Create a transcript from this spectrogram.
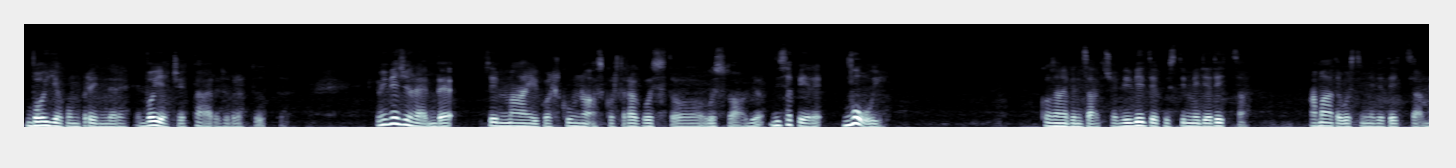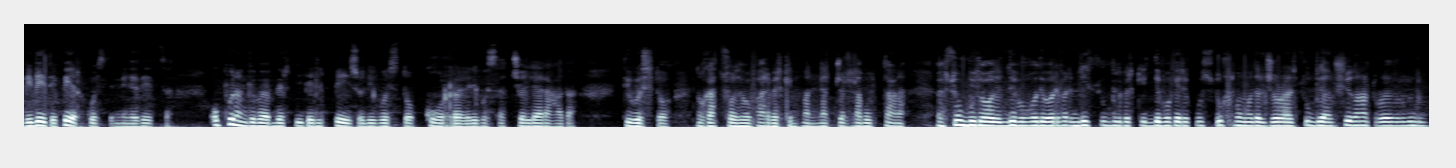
voglia comprendere e voglia accettare soprattutto. Mi piacerebbe, se mai qualcuno ascolterà questo, questo audio, di sapere voi cosa ne pensate, cioè vivete questa immediatezza, amate questa immediatezza, vivete per questa immediatezza Oppure anche voi avvertite il peso di questo correre, di questa accelerata, di questo, no cazzo lo devo fare perché mannaggia la puttana, eh, subito devo, devo arrivare lì subito perché devo avere quest'ultimo modello giornale, subito è uscito un altro,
